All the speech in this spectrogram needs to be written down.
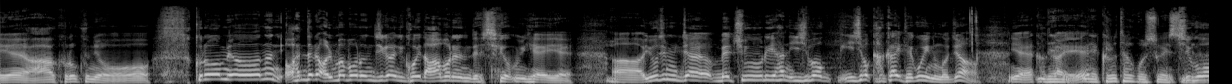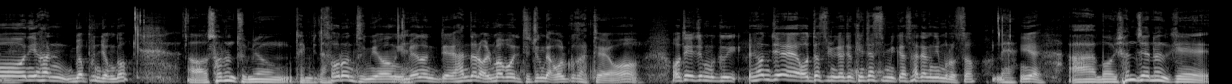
예. 아 그렇군요. 그러면은 한 달에 얼마 버는지가 거의 나와 버렸는데 지금 예, 예. 아 요즘 이제 매출이 한 20억, 20억 가까이 되고 있는 거죠. 예, 가까이. 네, 네, 그렇다고 볼 수가 있습니다. 직원이 한 몇 분 정도? 어, 32명 됩니다. 32명이면은 이제 한 달에 얼마 버는지 대충 나올 것 같아요. 어떻게 좀 그 현재 어떻습니까? 좀 괜찮습니까? 사장님으로서? 네. 예. 아, 뭐 현재는 그게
